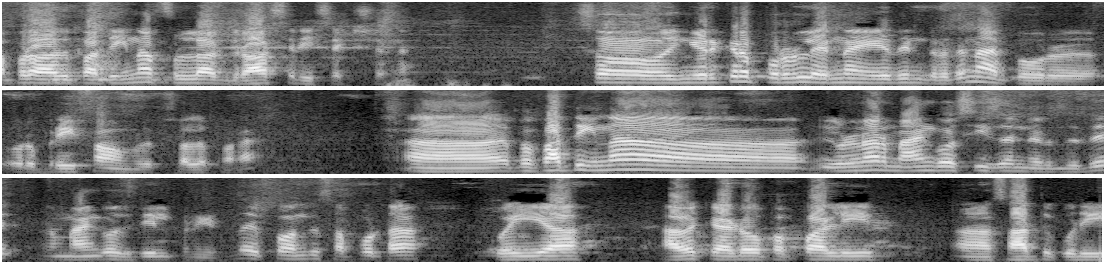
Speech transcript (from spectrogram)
அப்புறம் அது பார்த்தீங்கன்னா ஃபுல்லாக கிராசரி செக்ஷனு ஸோ இங்கே இருக்கிற பொருள் என்ன ஏதுன்றது நான் இப்போ ஒரு ஒரு ப்ரீஃபாக உங்களுக்கு சொல்ல போகிறேன் இப்போ பார்த்தீங்கன்னா இவ்வளோ நேரம் மேங்கோ சீசன் இருந்தது. மேங்கோஸ் டீல் பண்ணிட்டு இருந்தோம் இப்போ வந்து சப்போட்டா கொய்யா அவகேடோ பப்பாளி சாத்துக்குடி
